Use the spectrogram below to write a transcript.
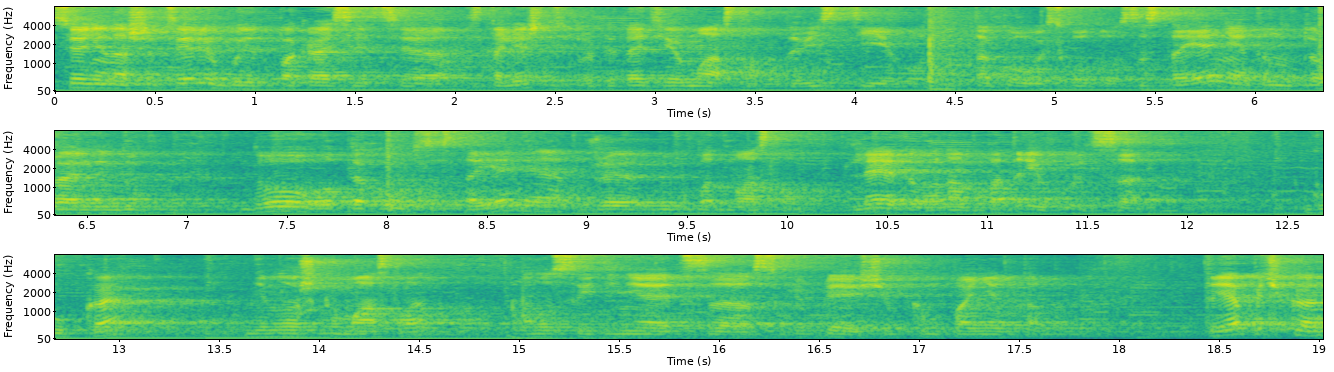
Сегодня нашей целью будет покрасить э, столешницу, пропитать ее маслом, довести вот от такого исходного состояния, это натуральный дуб, до вот такого состояния уже дуб под маслом. Для этого нам потребуется губка, немножко масла, оно соединяется с укрепляющим компонентом, тряпочка,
